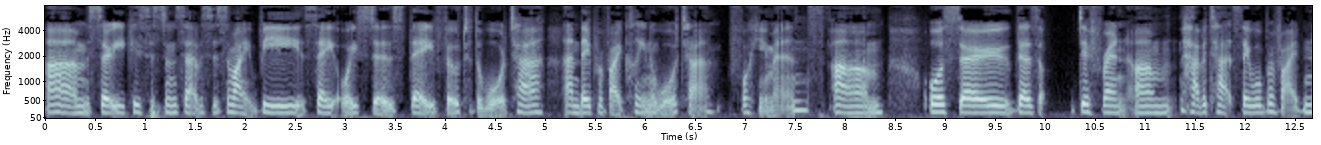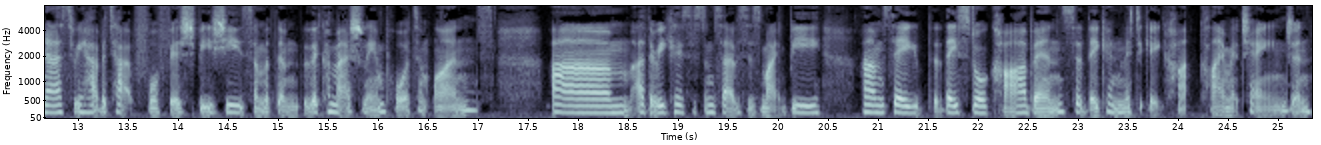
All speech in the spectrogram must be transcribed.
Um, so ecosystem services might be, say, oysters. They filter the water and they provide cleaner water for humans. Um, also, there's different um, habitats. They will provide nursery habitat for fish species, some of them the commercially important ones. Um, other ecosystem services might be, um, say that they store carbon so they can mitigate ca- climate change. And,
